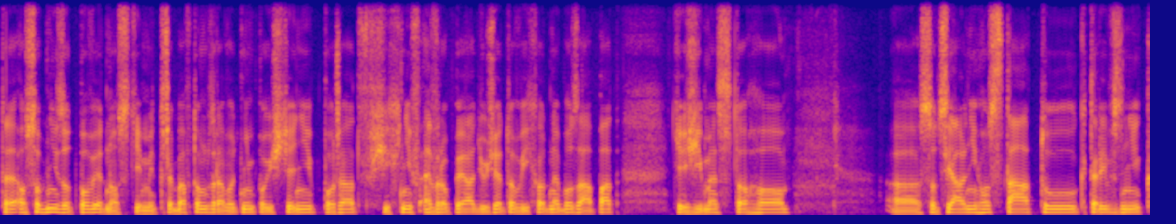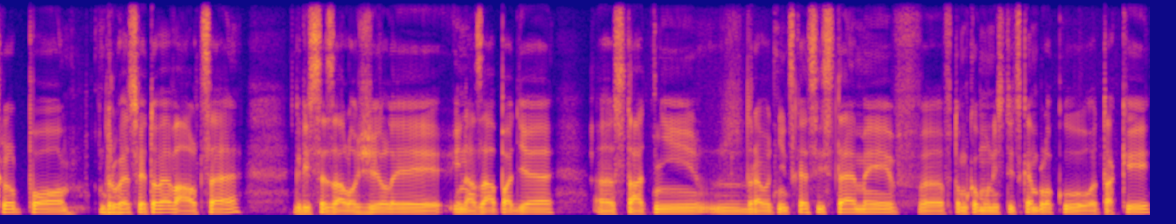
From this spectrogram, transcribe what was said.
té osobní zodpovědnosti. My třeba v tom zdravotním pojištění pořád všichni v Evropě, ať už je to východ nebo západ, těžíme z toho e, sociálního státu, který vznikl po druhé světové válce, kdy se založily i na západě eh, státní zdravotnické systémy, v, v tom komunistickém bloku taky,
